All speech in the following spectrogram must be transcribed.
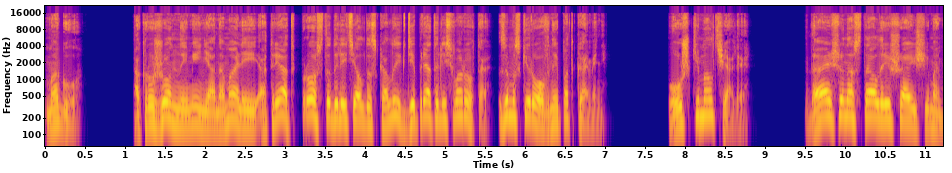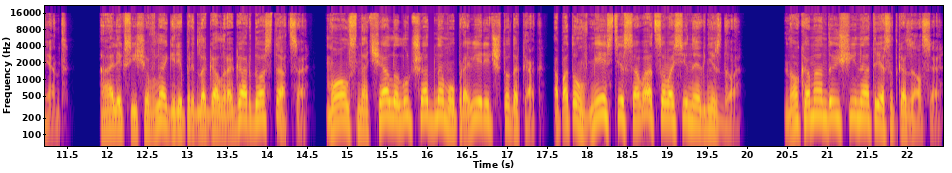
«Могу. Окруженный мини-аномалией отряд просто долетел до скалы, где прятались ворота, замаскированные под камень. Пушки молчали. Дальше настал решающий момент. Алекс еще в лагере предлагал Рогарду остаться. Мол, сначала лучше одному проверить, что да как, а потом вместе соваться в осиное гнездо. Но командующий наотрез отказался.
